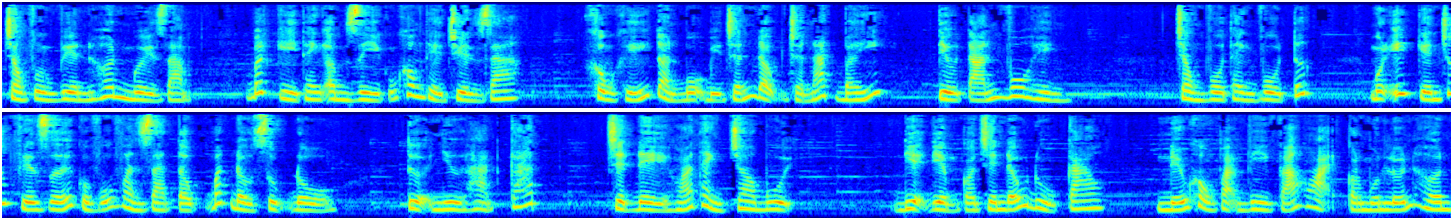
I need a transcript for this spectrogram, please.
Trong phường viên hơn 10 dặm, bất kỳ thanh âm gì cũng không thể truyền ra. Không khí toàn bộ bị chấn động trở nát bấy, tiêu tán vô hình. Trong vô thành vô tức, một ít kiến trúc phía dưới của Vũ Văn gia tộc bắt đầu sụp đổ, tựa như hạt cát, triệt để hóa thành cho bụi. Địa điểm có chiến đấu đủ cao, nếu không phạm vi phá hoại còn muốn lớn hơn.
